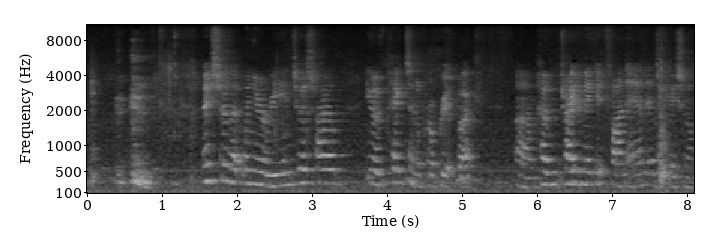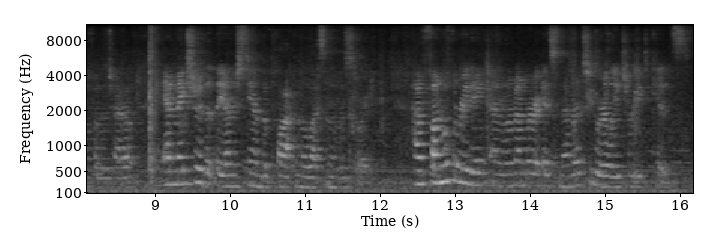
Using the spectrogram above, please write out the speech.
make sure that when you're reading to a child, you have picked an appropriate book, um, have tried to make it fun and educational for the child, and make sure that they understand the plot and the lesson of the story. Have fun with the reading, and remember, it's never too early to read to kids.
